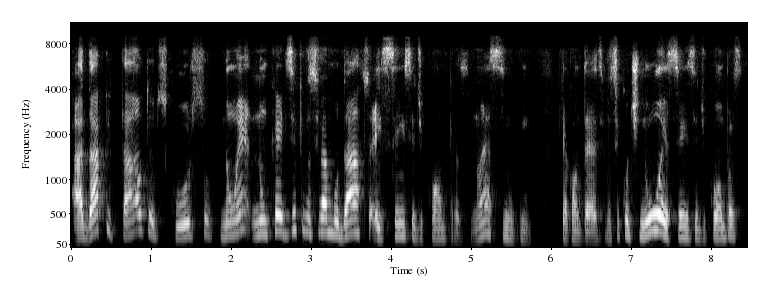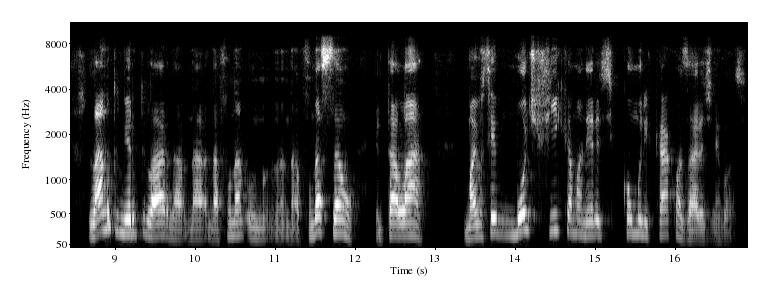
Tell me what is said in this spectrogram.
adaptar o teu discurso, não, é, não quer dizer que você vai mudar a essência de compras. Não é assim que que acontece. Você continua a essência de compras lá no primeiro pilar, na, na, na, funda, na fundação, ele está lá, mas você modifica a maneira de se comunicar com as áreas de negócio.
